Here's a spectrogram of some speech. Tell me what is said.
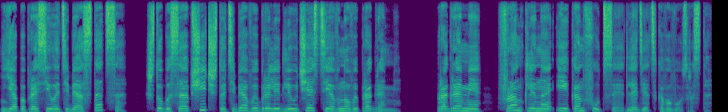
«Я попросила тебя остаться, чтобы сообщить, что тебя выбрали для участия в новой программе. Программе Франклина и Конфуция для детского возраста.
